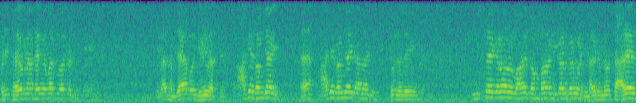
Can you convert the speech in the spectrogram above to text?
પછી થયો કે ના થયો એમાં વાત નથી એ વાત સમજાય? બહુ ઝીણી વાત છે. આજે સમજાય. હે? આજે સમજાય દાદાજી. શું સમજાય? નિશ્ચય કરવાનો મારે સંભાળ નિકાલ કરવો છે. મારે સમજાવવાનું તારે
